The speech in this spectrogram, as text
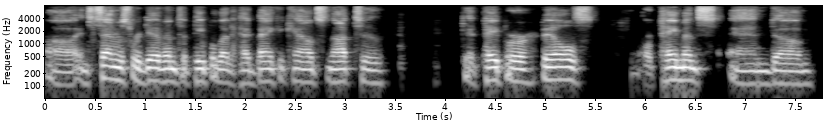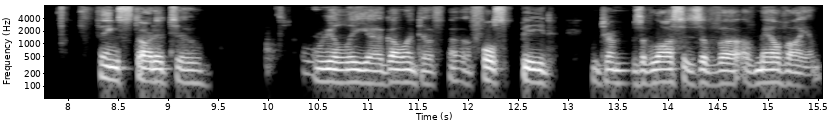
Uh, incentives were given to people that had bank accounts not to get paper bills or payments, and um, things started to really uh, go into uh, full speed in terms of losses of, uh, of mail volume.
